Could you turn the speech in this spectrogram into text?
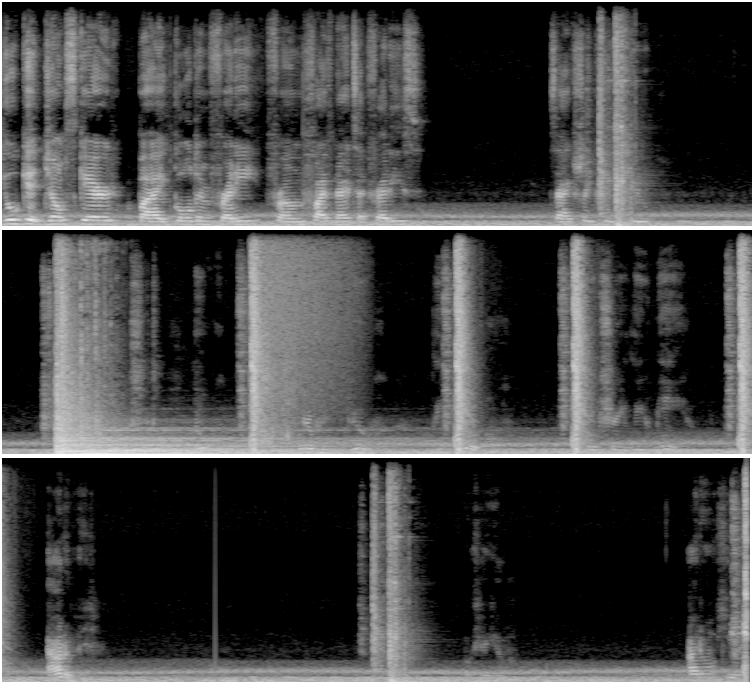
you'll get jump scared by Golden Freddy from Five Nights at Freddy's. It's actually pretty cute. Out of it. Okay. I don't hear it.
